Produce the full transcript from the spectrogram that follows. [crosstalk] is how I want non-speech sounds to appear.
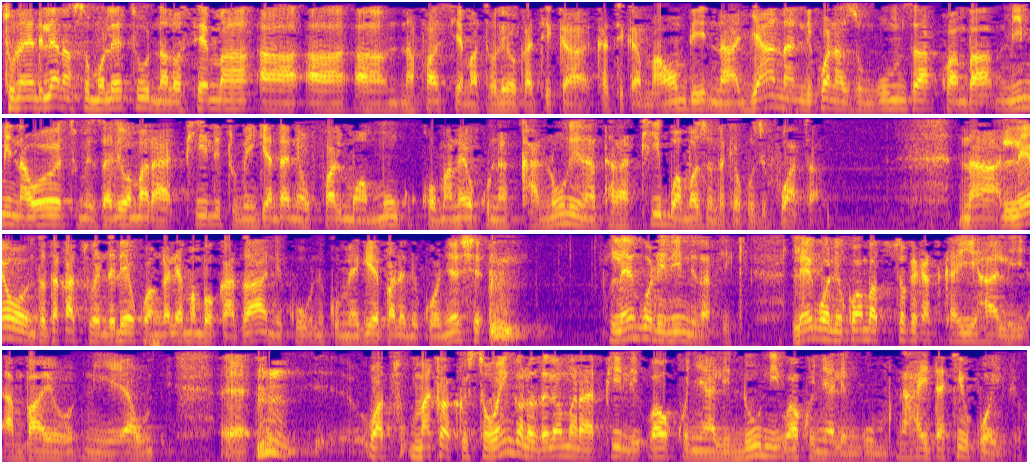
tunaendelea na somo letu linalosema uh, uh, uh, nafasi ya matoleo katika katika maombi. Na jana nilikuwa nazungumza kwamba mimi na wewe tumezaliwa mara ya pili tumeingia ndani ya ufalme wa mungu. Kwa maana hiyo kuna kanuni na taratibu ambazo natakiwa kuzifuata. Na leo nitataka tuendelee kuangalia mambo kadhaa nikumegee pale nikuonyeshe [clears throat] lengo ni nini rafiki? Lengo ni kwamba tutoke katika hii hali ambayo ni ya, [clears throat] eh, [clears throat] make wakristo wengi waliozaliwa mara ya pili wako kwenye hali duni wako kwenye hali ngumu na haitakiwi kuwa hivyo.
